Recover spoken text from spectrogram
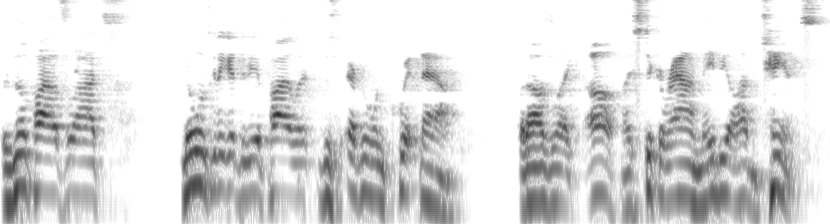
there's no pilot slots. No one's going to get to be a pilot. Just everyone quit now. But I was like, oh, if I stick around, maybe I'll have a chance.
